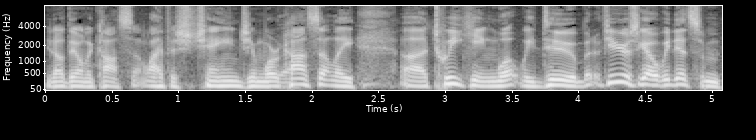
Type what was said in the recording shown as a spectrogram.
you know the only constant life is change, and we're yeah. constantly uh, tweaking what we do. But a few years ago, we did some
